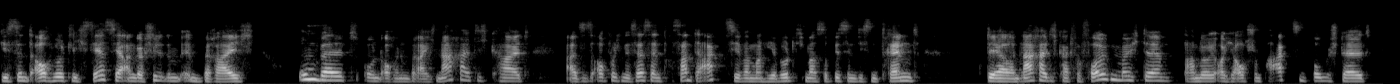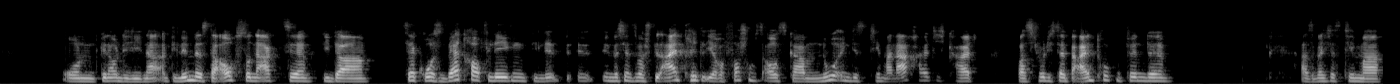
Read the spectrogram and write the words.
Die sind auch wirklich sehr, sehr engagiert im, im Bereich Umwelt und auch im Bereich Nachhaltigkeit. Also es ist auch wirklich eine sehr, sehr interessante Aktie, wenn man hier wirklich mal so ein bisschen diesen Trend der Nachhaltigkeit verfolgen möchte. Da haben wir euch auch schon ein paar Aktien vorgestellt. Und genau die, die, die Linde ist da auch so eine Aktie, die da sehr großen Wert drauf legen. Die investieren zum Beispiel ein Drittel ihrer Forschungsausgaben nur in das Thema Nachhaltigkeit, was ich wirklich sehr beeindruckend finde. Also wenn euch das Thema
